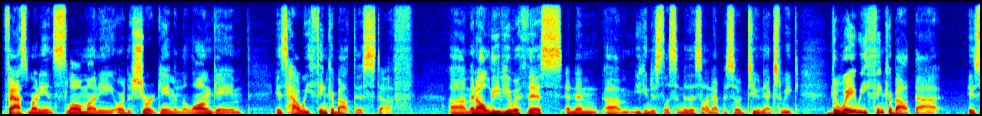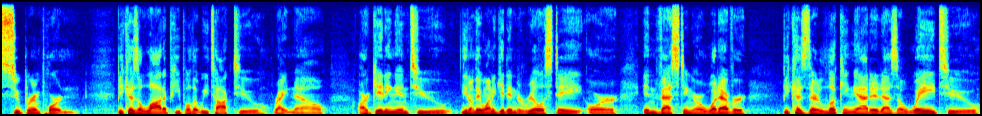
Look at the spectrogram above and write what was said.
fast money and slow money, or the short game and the long game is how we think about this stuff. Um, and I'll leave you with this, and then um, you can just listen to this on episode two next week. The way we think about that is super important because a lot of people that we talk to right now are getting into, you know, they want to get into real estate or investing or whatever because they're looking at it as a way to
